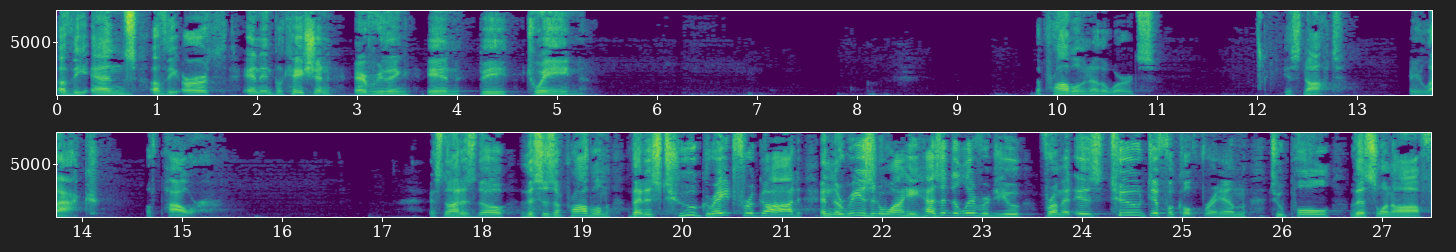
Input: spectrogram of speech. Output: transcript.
of the ends of the earth and implication, everything in between. The problem, in other words, is not a lack of power. It's not as though this is a problem that is too great for God and the reason why He hasn't delivered you from it is too difficult for Him to pull this one off.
